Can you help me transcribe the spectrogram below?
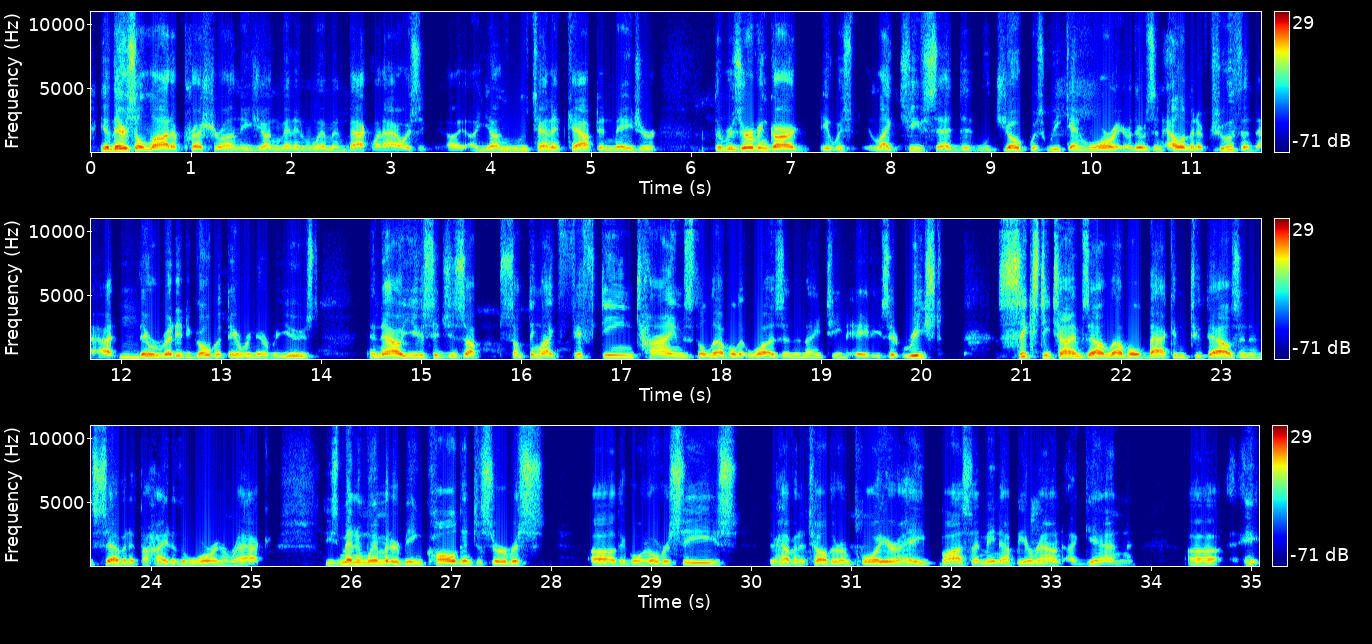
Yeah, there's a lot of pressure on these young men and women. Back when I was a, a young lieutenant, captain, major, the reserve and guard, it was like Chief said, the joke was weekend warrior. There was an element of truth in that. Mm. They were ready to go, but they were never used. And now usage is up something like 15 times the level it was in the 1980s. It reached 60 times that level back in 2007 at the height of the war in Iraq. These men and women are being called into service. Uh, they're going overseas. They're having to tell their employer, hey, boss, I may not be around again. Uh,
